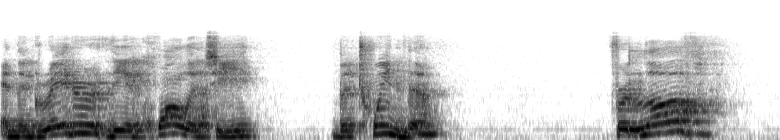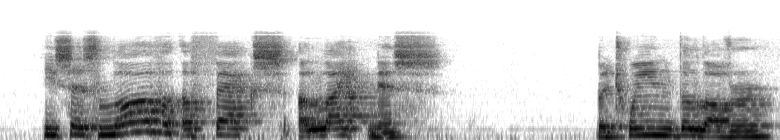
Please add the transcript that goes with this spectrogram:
and the greater the equality between them. For love, he says, love affects a likeness between the lover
